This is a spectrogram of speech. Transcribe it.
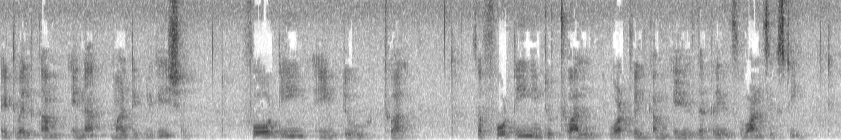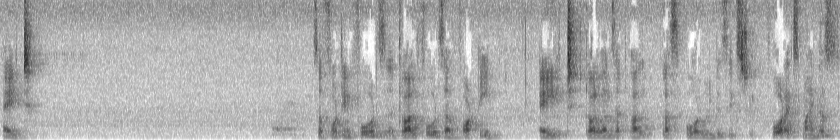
It will come in a multiplication. 14 into 12 so 14 into 12 what will come is that is 168. So 14 fours 12 fours are 40 8 12 ones are 12 plus 4 will be 60 4x minus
